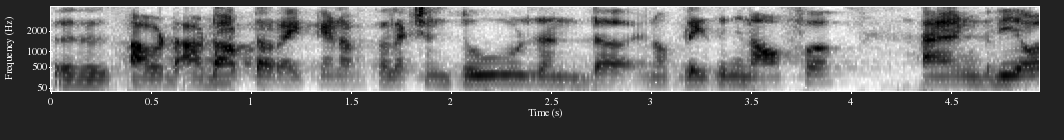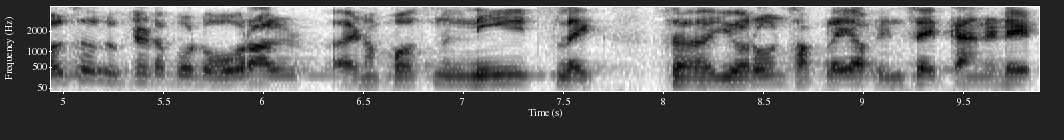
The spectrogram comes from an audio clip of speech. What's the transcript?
I would adopt a right kind of selection tools and uh, you know placing an offer. And we also looked at about overall you know personnel needs like so your own supply of inside candidate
